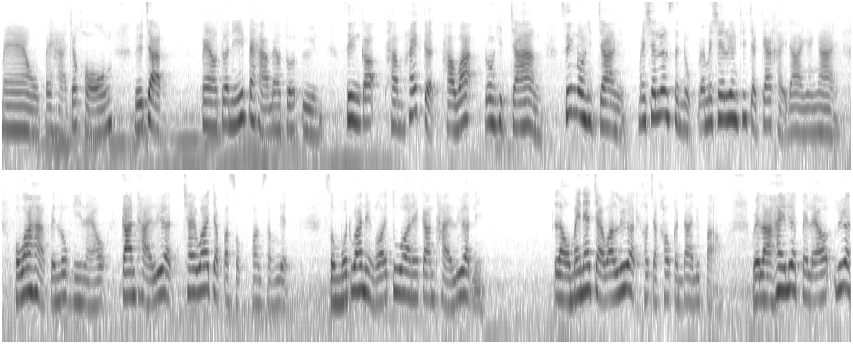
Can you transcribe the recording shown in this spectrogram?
แมวไปหาเจ้าของ หรือจากแมวตัวนี้ไปหาแมวตัวอื่น ซึ่งก็ทำให้เกิดภาวะโลหิตจาง ซึ่งโลหิตจางนี่ไม่ใช่เรื่องสนุกและไม่ใช่เรื่องที่จะแก้ไขได้ง่าย ๆ เพราะว่าหากเป็นโรคนี้แล้ว การถ่ายเลือดใช่ว่าจะประสบความสำเร็จ สมมติว่า 100 ตัวในการถ่ายเลือดนี่เราไม่แน่ใจว่าเลือดเขาจะเข้ากันได้หรือเปล่า เวลาให้เลือดไปแล้วเลือด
